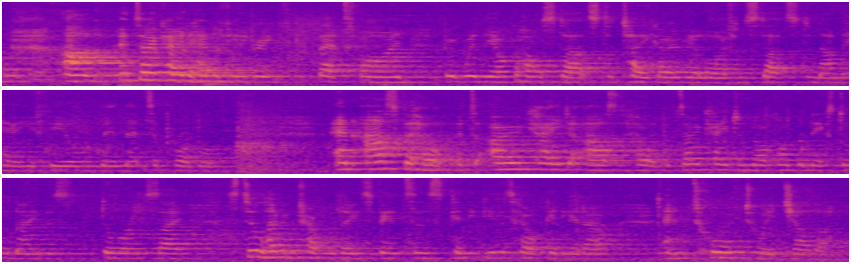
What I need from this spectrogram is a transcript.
Um, it's okay to have a few drinks that's fine. But when the alcohol starts to take over your life and starts to numb how you feel, then that's a problem. And ask for help. It's okay to ask for help. It's okay to knock on the next door neighbour's door and say, still having trouble with these fences, can you give us help getting it up? And talk to each other.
